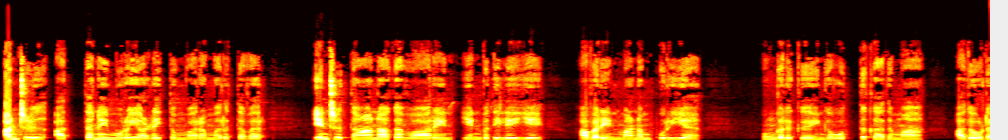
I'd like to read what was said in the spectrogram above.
அன்று அத்தனை முறை அழைத்தும் வர மறுத்தவர். இன்று தானாக வாரேன் என்பதிலேயே அவரின் மனம் புரிய உங்களுக்கு இங்க ஒத்துக்காதுமா? அதோட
